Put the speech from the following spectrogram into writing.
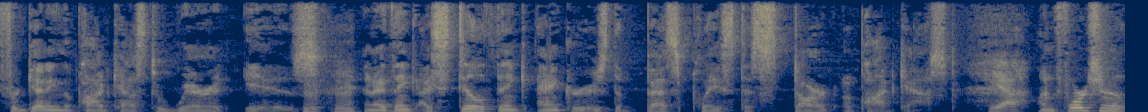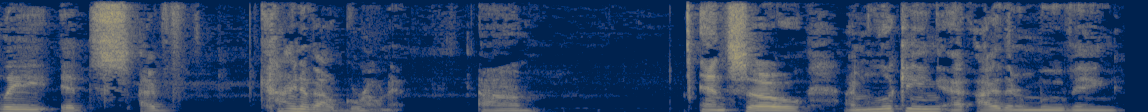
for getting the podcast to where it is. Mm-hmm. And I think I still think Anchor is the best place to start a podcast. Yeah. Unfortunately, it's I've kind of outgrown it. Um, and so I'm looking at either moving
